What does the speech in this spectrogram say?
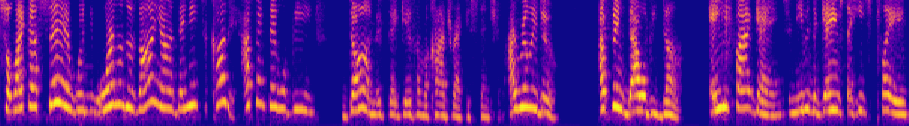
So, like I said, with New Orleans or Zion, they need to cut it. I think they will be dumb if they give him a contract extension. I really do. I think that will be dumb. 85 games, and even the games that he's played,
